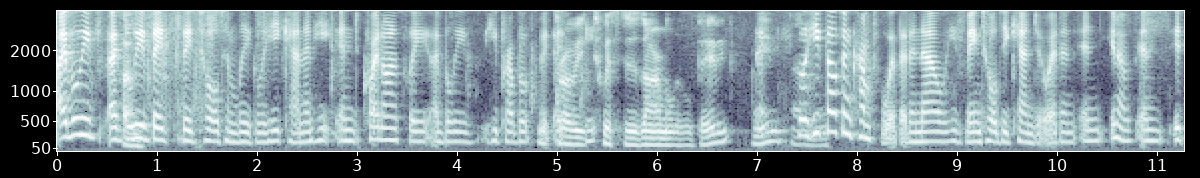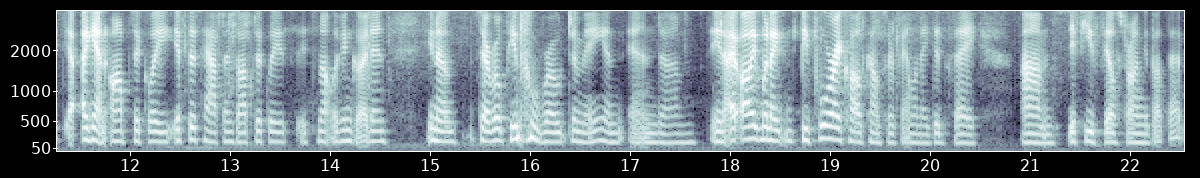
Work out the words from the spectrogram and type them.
I believe Um, I believe they they told him legally he can, and he and quite honestly, I believe he probably he probably he- twisted his arm a little, baby. Maybe. Well, he know. felt uncomfortable with it, and now he's being told he can do it, and and you know, and it again optically, if this happens optically, it's it's not looking good, and you know, several people wrote to me, and and um, you know, I, I when I before I called Counselor Phelan, I did say, um, if you feel strongly about that,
